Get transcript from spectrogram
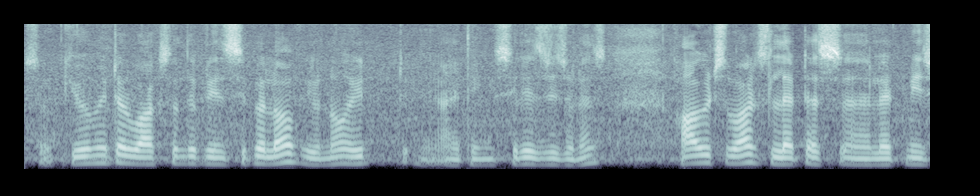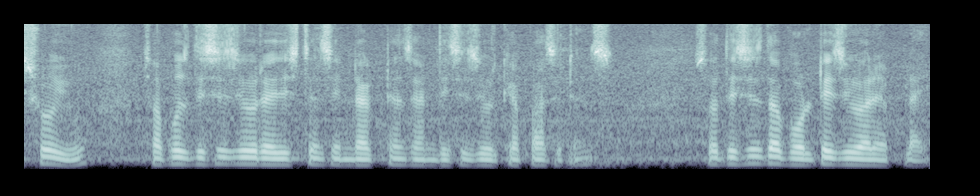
So Q meter works on the principle of you know it I think series resonance. How it works let us uh, let me show you. Suppose this is your resistance inductance and this is your capacitance. So this is the voltage you are applying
